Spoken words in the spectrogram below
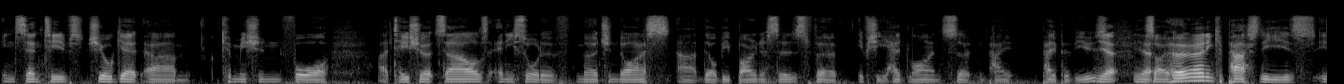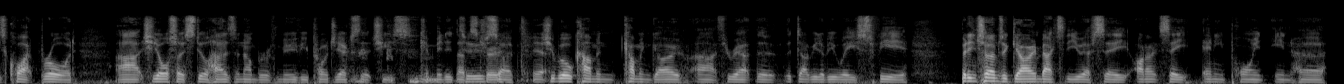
incentives. She'll get um, commission for. Uh, t-shirt sales, any sort of merchandise. Uh, there'll be bonuses for if she headlines certain pay pay per views. Yeah, yeah. So her earning capacity is is quite broad. Uh, she also still has a number of movie projects that she's committed to. true. So Yeah. she will come and come and go uh, throughout the, the WWE sphere. But in terms of going back to the UFC, I don't see any point in her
